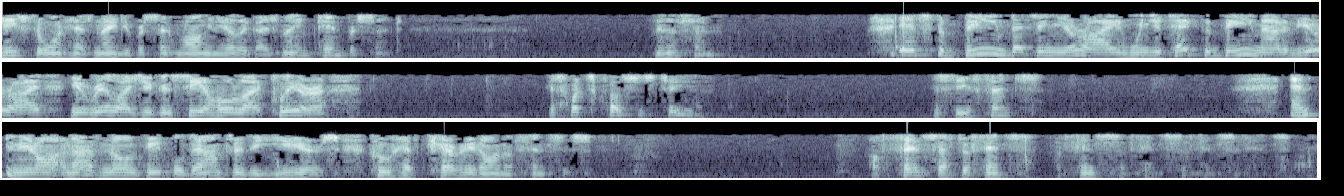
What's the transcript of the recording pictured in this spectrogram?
he's the one who has 90% wrong and the other guy's 10%. Understand? It's the beam that's in your eye, and when you take the beam out of your eye, you realize you can see a whole lot clearer. It's what's closest to you. It's the offense. And, you know, and I've known people down through the years who have carried on offenses. Offense after offense, offense, offense, offense, offense.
